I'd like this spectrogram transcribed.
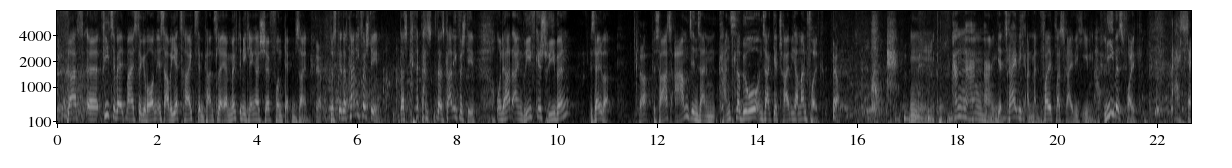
das äh, Vize-Weltmeister geworden ist, aber jetzt reicht's dem Kanzler. Er möchte nicht länger Chef von Deppen sein. Ja. Das, das kann ich verstehen. Das, das, das kann ich verstehen. Und er hat einen Brief geschrieben, selber. Klar. Er saß abends in seinem Kanzlerbüro und sagt, jetzt schreibe ich an mein Volk. Ja. Hang, hang, hang. Jetzt schreibe ich an mein Volk, was schreibe ich ihm? Liebes Volk. Ah,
